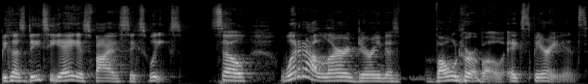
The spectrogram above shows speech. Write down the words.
because DTA is five to six weeks. So, what did I learn during this vulnerable experience?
